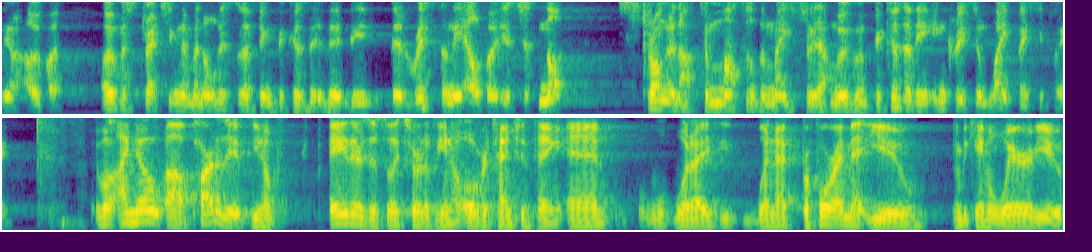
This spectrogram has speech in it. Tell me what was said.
you know over overstretching them and all this sort of thing because the, the, the, the, wrist and the elbow is just not strong enough to muscle the mace through that movement because of the increase in weight, basically. Well, I know uh, part of the, you know, a there's this like sort of you know overtension thing, and what I when I before I met you and became aware of you,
